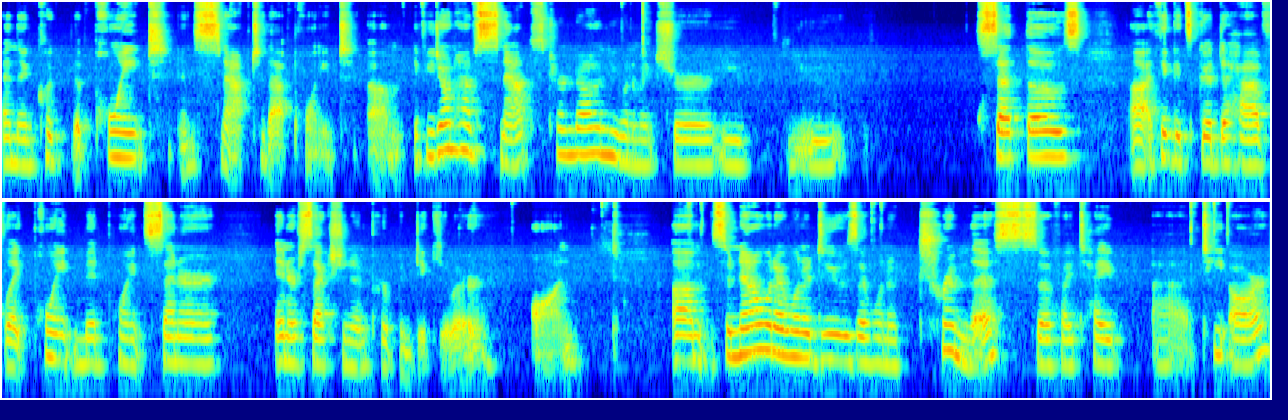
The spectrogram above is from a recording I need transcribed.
and then click the point and snap to that point. Um, if you don't have snaps turned on, you want to make sure you, you set those. Uh, I think it's good to have like point, midpoint, center, intersection, and perpendicular on. Um, so now what I want to do is I want to trim this. So if I type uh, TR,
